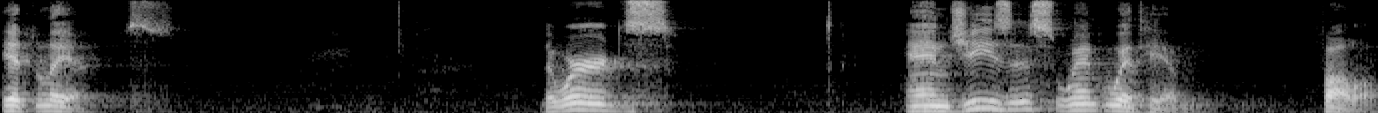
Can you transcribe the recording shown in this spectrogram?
it lives. the words, and Jesus went with him, follow.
